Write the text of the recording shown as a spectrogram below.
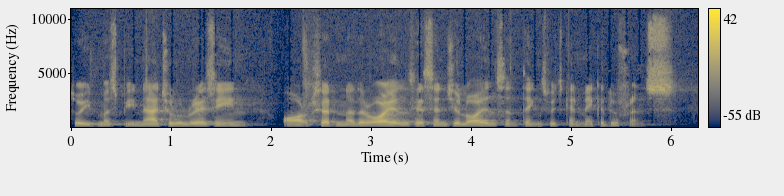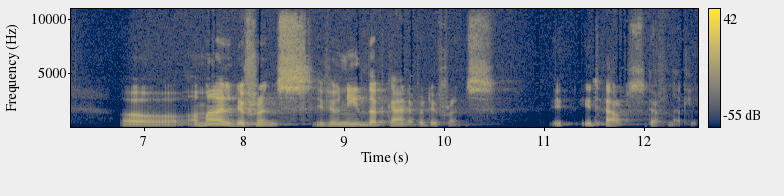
So it must be natural resin or certain other oils, essential oils and things which can make a difference. Uh, a mild difference, if you need that kind of a difference, it, it helps definitely.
